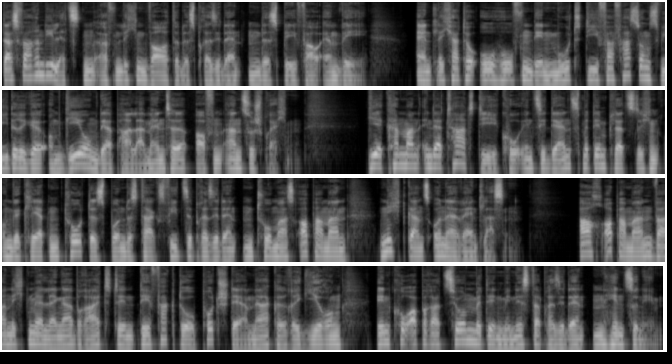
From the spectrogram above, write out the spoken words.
Das waren die letzten öffentlichen Worte des Präsidenten des BVMW. Endlich hatte Ohofen den Mut, die verfassungswidrige Umgehung der Parlamente offen anzusprechen. Hier kann man in der Tat die Koinzidenz mit dem plötzlichen ungeklärten Tod des Bundestagsvizepräsidenten Thomas Oppermann nicht ganz unerwähnt lassen. Auch Oppermann war nicht mehr länger bereit, den de facto Putsch der Merkel-Regierung in Kooperation mit den Ministerpräsidenten hinzunehmen.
